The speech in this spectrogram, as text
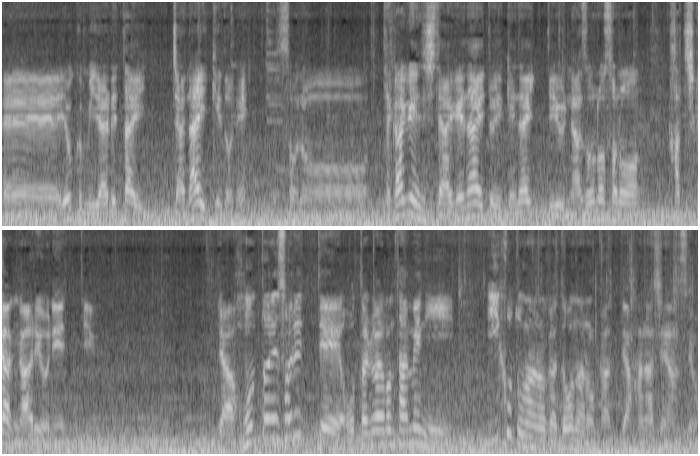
えー、よく見られたいじゃないけどね。その手加減してあげないといけないっていう謎のその価値観があるよねっていう。じゃあ本当にそれってお互いのためにいいことなのかどうなのかって話なんですよ。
